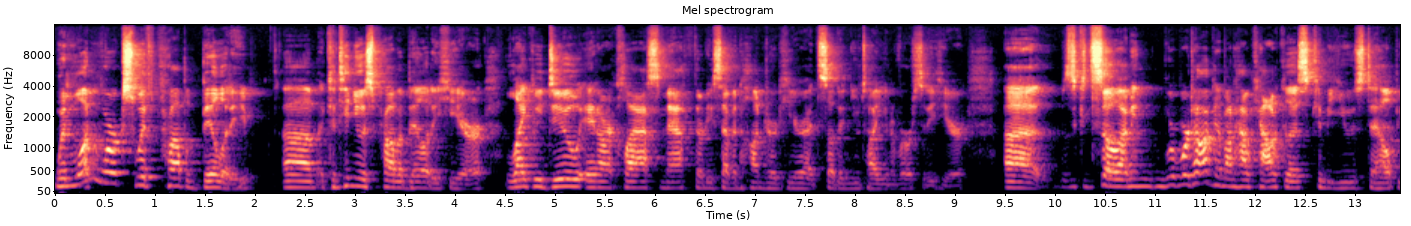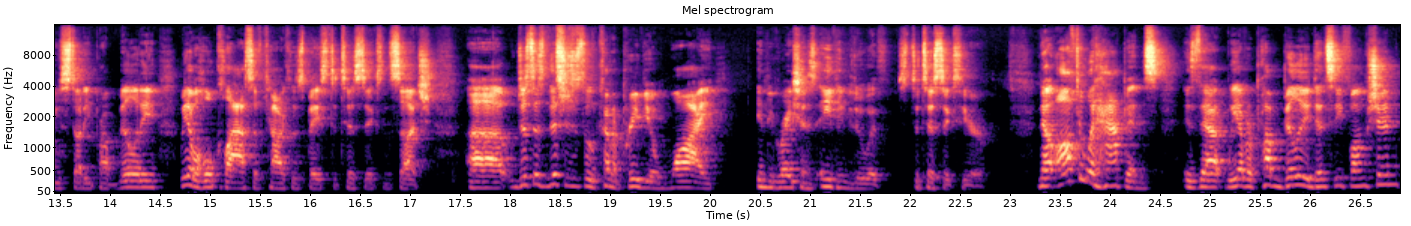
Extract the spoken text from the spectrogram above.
When one works with probability, um, continuous probability here, like we do in our class Math 3700 here at Southern Utah University here. Uh, so, I mean, we're, we're talking about how calculus can be used to help you study probability. We have a whole class of calculus-based statistics and such. Uh, just as this is just a kind of preview of why integration has anything to do with statistics here. Now, often what happens is that we have a probability density function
